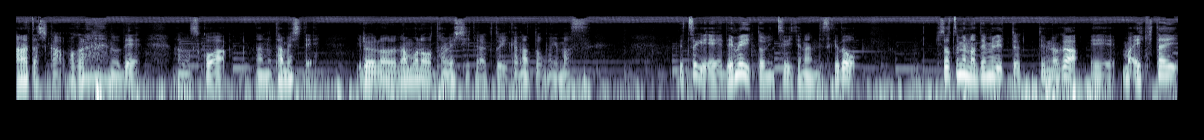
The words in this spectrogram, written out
あなたしかわからないので、あの、そこは、あの、試して、いろいろなものを試していただくといいかなと思います。で、次、えー、デメリットについてなんですけど、一つ目のデメリットっていうのが、えー、まあ、液体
